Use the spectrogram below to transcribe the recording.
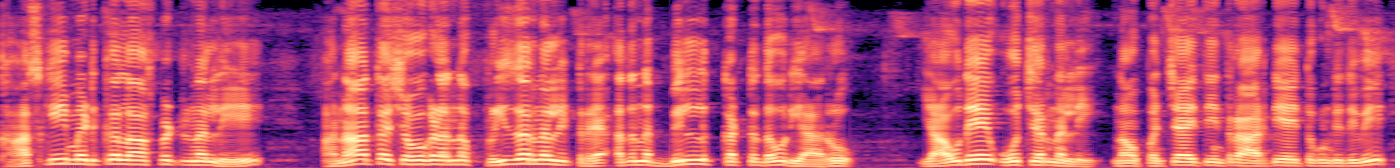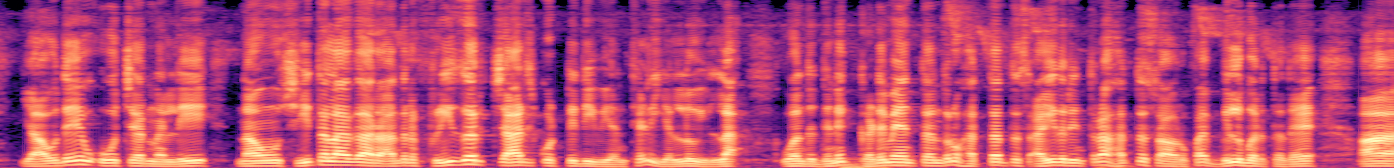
ಖಾಸಗಿ ಮೆಡಿಕಲ್ ಹಾಸ್ಪಿಟ್ಲ್ನಲ್ಲಿ ಅನಾಥ ಶವಗಳನ್ನು ಫ್ರೀಝರ್ನಲ್ಲಿಟ್ಟರೆ ಅದನ್ನು ಬಿಲ್ ಕಟ್ಟದವ್ರು ಯಾರು? ಯಾವುದೇ ಓಚರ್ನಲ್ಲಿ ನಾವು ಪಂಚಾಯತಿಂತ್ರ ಆರ್ ಟಿ ಐ ತೊಗೊಂಡಿದ್ದೀವಿ, ಯಾವುದೇ ಓಚರ್ನಲ್ಲಿ ನಾವು ಶೀತಲಾಗಾರ ಅಂದರೆ ಫ್ರೀಝರ್ ಚಾರ್ಜ್ ಕೊಟ್ಟಿದ್ದೀವಿ ಅಂಥೇಳಿ ಎಲ್ಲೂ ಇಲ್ಲ. ಒಂದು ದಿನಕ್ಕೆ ಕಡಿಮೆ ಅಂತಂದರೂ ಹತ್ತತ್ತು ಐದರಿಂದ ಹತ್ತು ಸಾವಿರ ರೂಪಾಯಿ ಬಿಲ್ ಬರ್ತದೆ. ಆ,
